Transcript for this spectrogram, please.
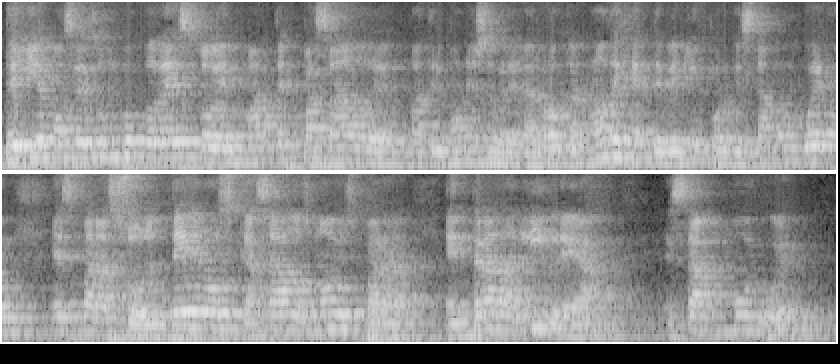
Veíamos eso, un poco de esto el martes pasado en Matrimonio sobre la Roca. No dejen de venir porque está muy bueno. Es para solteros, casados, novios, para entrada libre. ¿ah? Está muy bueno.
